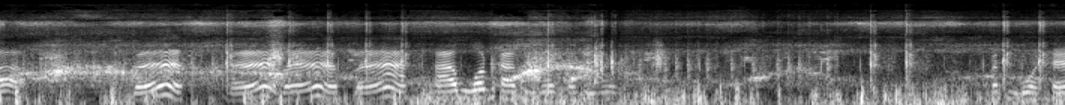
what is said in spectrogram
บ้าบ้าบ้ามามามามาพาวนพาผีวนพาผีวนพาผีวนแท้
